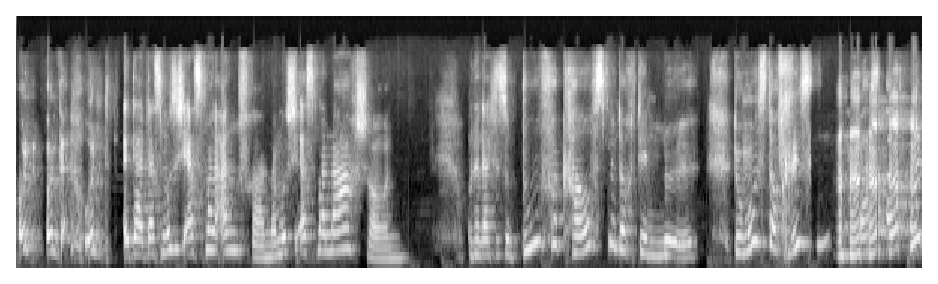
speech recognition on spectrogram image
Und, und, und da, das muss ich erstmal anfragen, da muss ich erstmal nachschauen. Und dann dachte ich so, du verkaufst mir doch den Müll. Du musst doch wissen, was da drin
